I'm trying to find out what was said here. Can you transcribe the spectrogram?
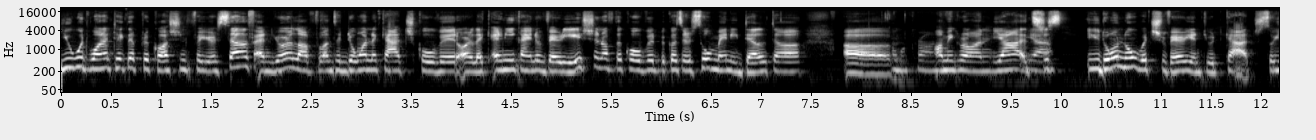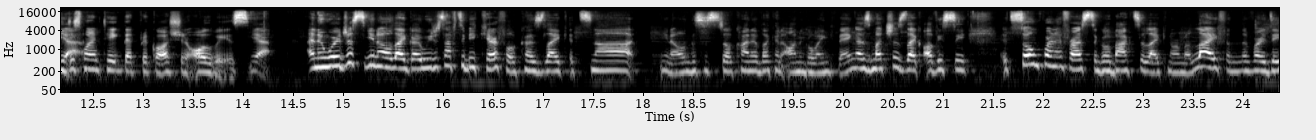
you would want to take that precaution for yourself and your loved ones and don't want to catch COVID or like any kind of variation of the COVID because there's so many Delta, uh, Omicron. Omicron. Yeah, it's Yeah. just, you don't know which variant you'd catch. So you just want to take that precaution always. Yeah. And then we're just, you know, like we just have to be careful because, like, it's not, you know, this is still kind of like an ongoing thing. As much as, like, obviously, it's so important for us to go back to like normal life and live our day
